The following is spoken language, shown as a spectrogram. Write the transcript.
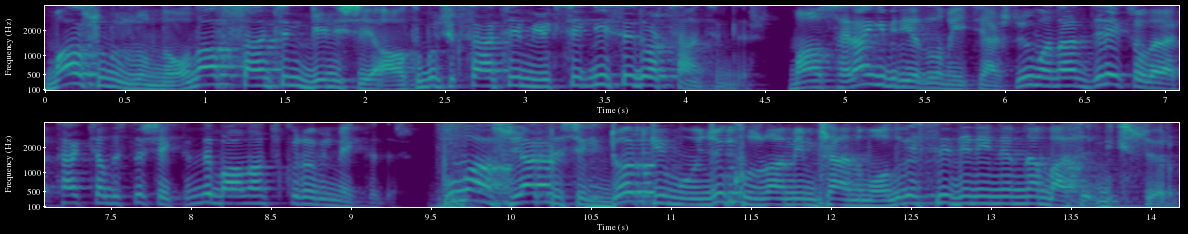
Mouse'un uzunluğu 16 santim, genişliği 6,5 santim, yüksekliği ise 4 santimdir. Mouse herhangi bir yazılıma ihtiyaç duymadan direkt olarak tak çalıştır şeklinde bağlantı kurabilmektedir. Bu mouse'u yaklaşık 4 gün boyunca kullanma imkanım oldu ve size deneyimlerimden bahsetmek istiyorum.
